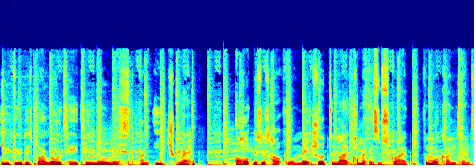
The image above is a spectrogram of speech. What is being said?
You do this by rotating your wrist on each rep. I hope this was helpful. Make sure to like, comment and subscribe for more content.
